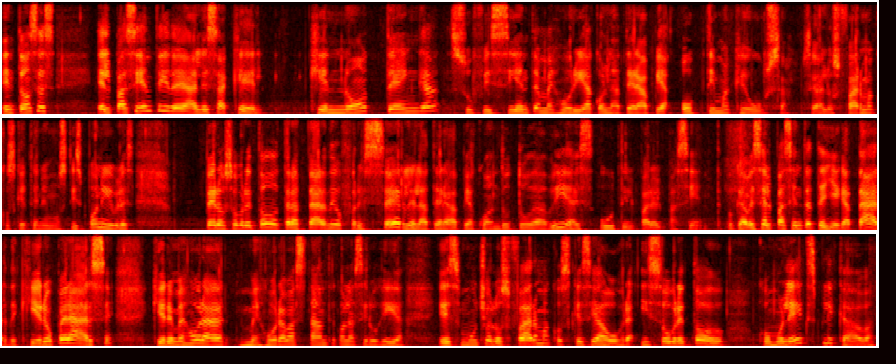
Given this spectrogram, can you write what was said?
Entonces, el paciente ideal es aquel que no tenga suficiente mejoría con la terapia óptima que usa, o sea, los fármacos que tenemos disponibles, pero sobre todo tratar de ofrecerle la terapia cuando todavía es útil para el paciente, porque a veces el paciente te llega tarde, quiere operarse, quiere mejorar, mejora bastante con la cirugía, es mucho los fármacos que se ahorra y sobre todo, como le explicaba,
